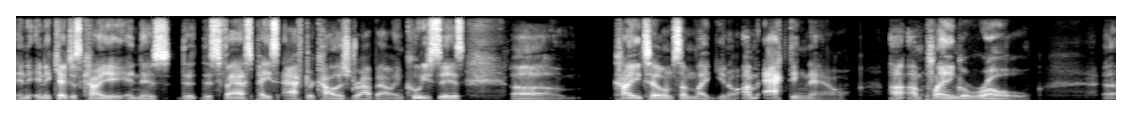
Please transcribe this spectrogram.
And, and it catches Kanye in this this, fast pace after college dropout, and Coodie says, um, Kanye tell him something like, you know, I'm acting now, I, I'm playing a role. Uh,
